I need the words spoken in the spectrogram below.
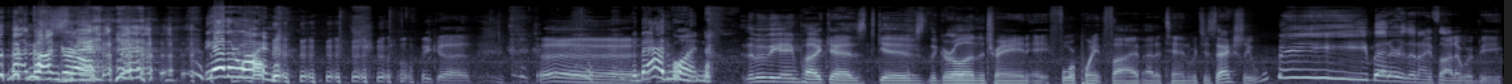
Not Gone Girl. the other one. oh my god. Uh, The bad one. The Movie Gang Podcast gives The Girl on the Train a 4.5 out of 10, which is actually way better than I thought it would be.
